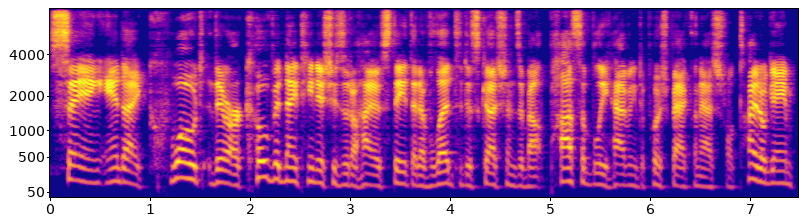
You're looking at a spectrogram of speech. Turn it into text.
saying, and I quote, there are COVID 19 issues at Ohio State that have led to discussions about possibly having to push back the national title game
